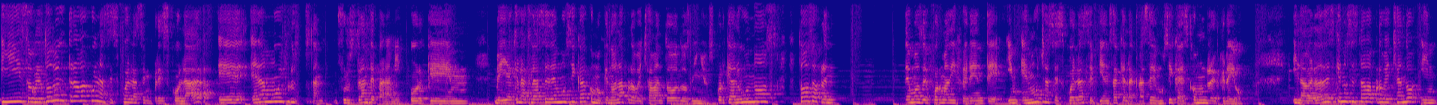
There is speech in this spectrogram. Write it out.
Y sobre todo el trabajo en las escuelas en preescolar eh, era muy frustrante, para mí, porque mm, veía que la clase de música como que no la aprovechaban todos los niños, porque algunos, todos aprendemos de forma diferente. Y en muchas escuelas se piensa que la clase de música es como un recreo. Y la verdad es que no se estaba aprovechando y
